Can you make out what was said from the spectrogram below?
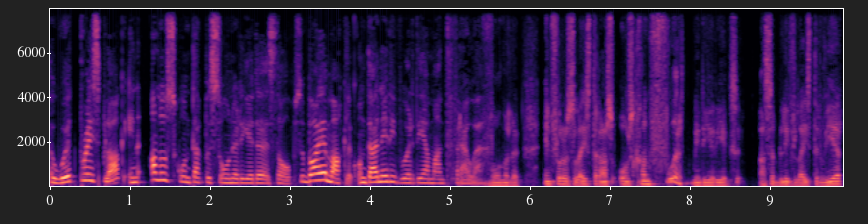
'n WordPress blog en al ons kontakbesonderhede is daarop. So baie maklik. Onthou net die woord Diamant Vroue. Wonderlik. En vir ons luisteraars, ons gaan voort met die reeks. Asseblief luister weer,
